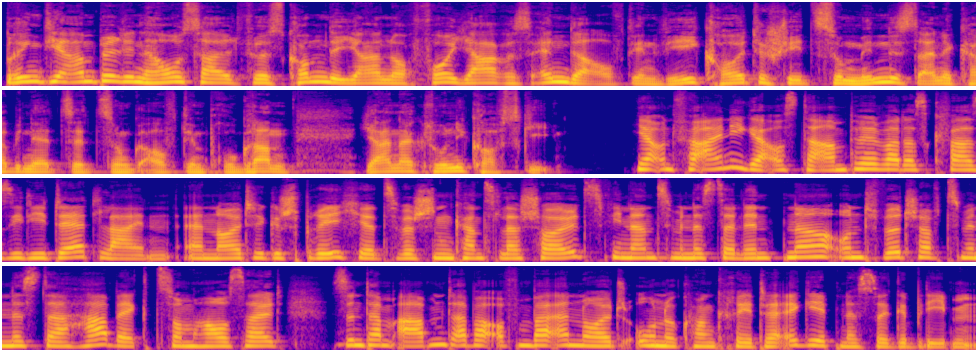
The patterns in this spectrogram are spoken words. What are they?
Bringt die Ampel den Haushalt fürs kommende Jahr noch vor Jahresende auf den Weg? Heute steht zumindest eine Kabinettssitzung auf dem Programm. Jana Klonikowski. Ja, und für einige aus der Ampel war das quasi die Deadline. Erneute Gespräche zwischen Kanzler Scholz, Finanzminister Lindner und Wirtschaftsminister Habeck zum Haushalt sind am Abend aber offenbar erneut ohne konkrete Ergebnisse geblieben.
